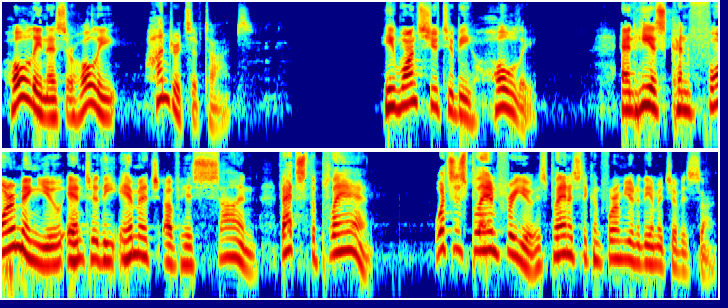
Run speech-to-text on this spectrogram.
Holiness or holy hundreds of times. He wants you to be holy. And he is conforming you into the image of his son. That's the plan. What's his plan for you? His plan is to conform you into the image of his son.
